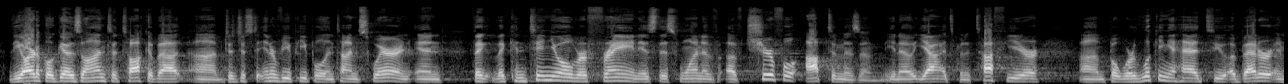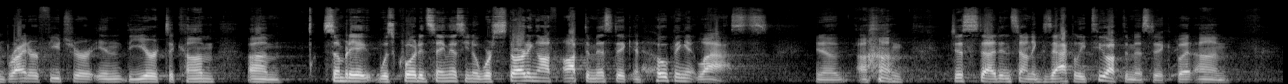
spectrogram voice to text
the article goes on to talk about, uh, to just to interview people in Times Square, and, and the, the, continual refrain is this one of, of cheerful optimism. You know, yeah, it's been a tough year. Um, but we're looking ahead to a better and brighter future in the year to come. Um, somebody was quoted saying this, you know, we're starting off optimistic and hoping it lasts. You know, um, just uh, didn't sound exactly too optimistic, but, um,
